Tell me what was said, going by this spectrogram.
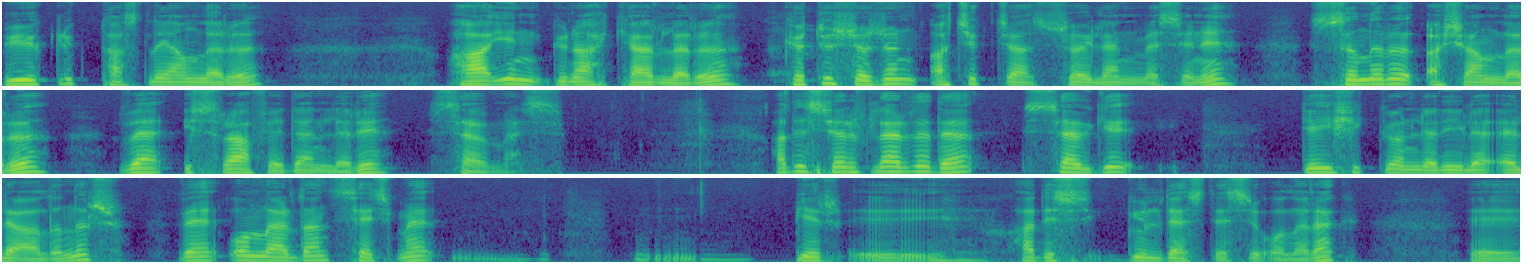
büyüklük taslayanları, hain günahkarları, kötü sözün açıkça söylenmesini, sınırı aşanları ve israf edenleri sevmez. Hadis-i şeriflerde de sevgi değişik yönleriyle ele alınır ve onlardan seçme bir e, hadis gül destesi olarak e,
